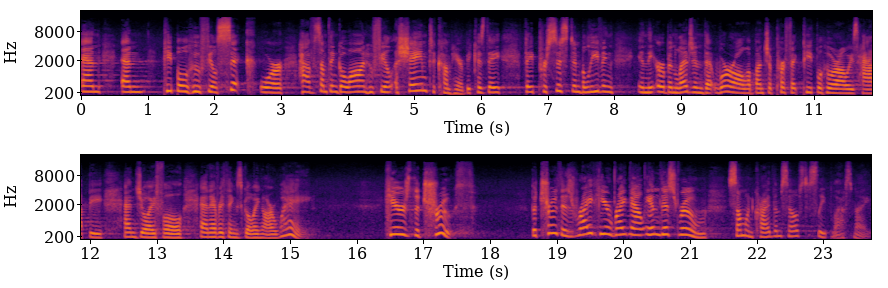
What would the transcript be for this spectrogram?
And, and people who feel sick or have something go on who feel ashamed to come here because they, they persist in believing in the urban legend that we're all a bunch of perfect people who are always happy and joyful and everything's going our way. Here's the truth the truth is right here, right now, in this room. Someone cried themselves to sleep last night.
